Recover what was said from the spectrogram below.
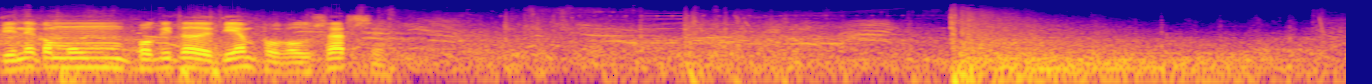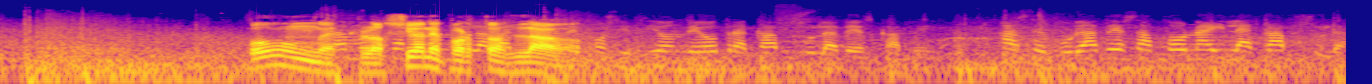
Tiene como un poquito de tiempo para usarse. ¡Pum! Explosiones por todos la lados. base de posición de otra cápsula de escape. Asegurad esa zona y la cápsula.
